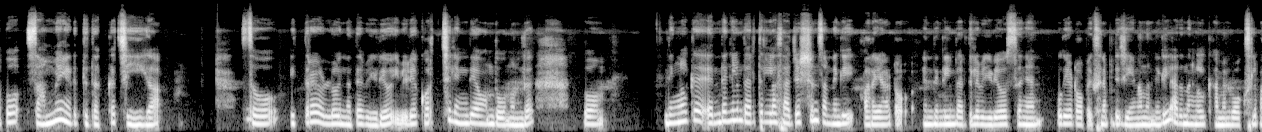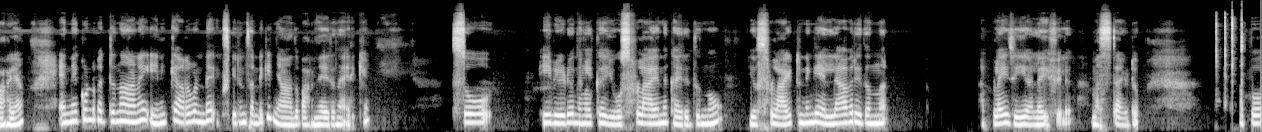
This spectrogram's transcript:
അപ്പോൾ സമയമെടുത്ത് ഇതൊക്കെ ചെയ്യുക. സോ ഇത്രയേ ഉള്ളൂ ഇന്നത്തെ വീഡിയോ ഈ വീഡിയോ കുറച്ച് ലെങ്തി ആവുമെന്ന് തോന്നുന്നുണ്ട്. അപ്പോൾ നിങ്ങൾക്ക് എന്തെങ്കിലും തരത്തിലുള്ള സജഷൻസ് ഉണ്ടെങ്കിൽ പറയാട്ടോ എന്തെങ്കിലും തരത്തിലുള്ള വീഡിയോസ് ഞാൻ പുതിയ ടോപ്പിക്സിനെ പറ്റി ചെയ്യണമെന്നുണ്ടെങ്കിൽ അത് നിങ്ങൾ കമന്റ് ബോക്സിൽ പറയാം. എന്നെക്കൊണ്ട് പറ്റുന്നതാണ് എനിക്ക് അറിവുണ്ട് എക്സ്പീരിയൻസ് ഉണ്ടെങ്കിൽ ഞാൻ അത് പറഞ്ഞു തരുന്നതായിരിക്കും സോ ഈ വീഡിയോ നിങ്ങൾക്ക് യൂസ്ഫുൾ ആയെന്ന് കരുതുന്നു. യൂസ്ഫുൾ ആയിട്ടുണ്ടെങ്കിൽ എല്ലാവരും ഇതൊന്ന് അപ്ലൈ ചെയ്യുക ലൈഫിൽ മസ്റ്റായിട്ടും അപ്പോൾ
